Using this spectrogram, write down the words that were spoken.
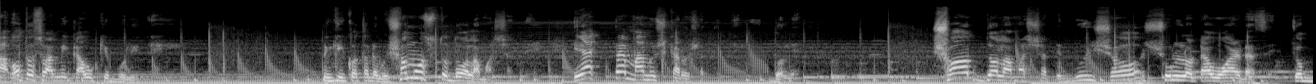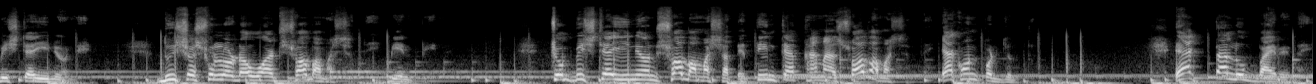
আর অথচ আমি কাউকে বলি নাই। কি কথাটা বলি? সমস্ত দল আমার সাথে। একটা মানুষ কারও সাথে দলে। সব দল আমার সাথে। দুইশো ষোলোটা ওয়ার্ড আছে। চব্বিশটা ইউনিয়নে। দুইশো ষোলোটা ওয়ার্ড সব আমার সাথে, বিএনপি। চব্বিশটা ইউনিয়ন সব আমার সাথে, তিনটা থানা সব আমার সাথে, এখন পর্যন্ত। একটা লোক বাইরে নেই।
